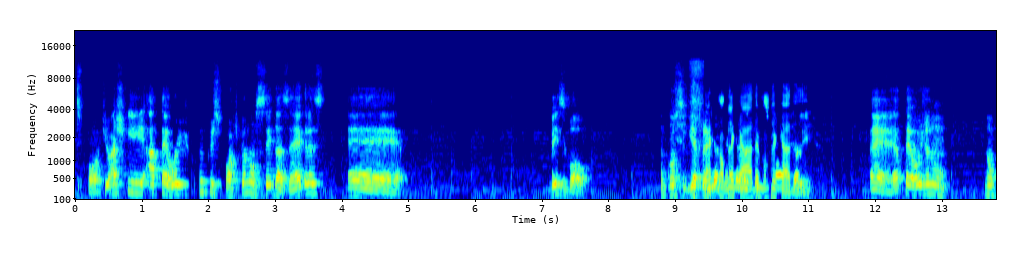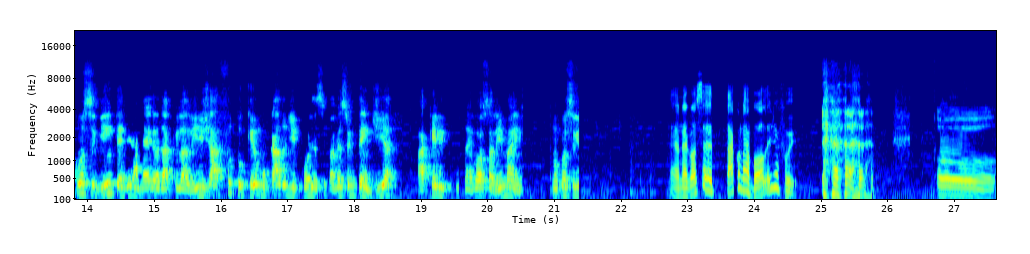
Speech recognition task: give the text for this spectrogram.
Esporte. Eu acho que até hoje o único esporte que eu não sei das regras é beisebol. Não consegui aprender. É complicado, é complicado ali. É, até hoje eu não, não consegui entender a regra daquilo ali. Já futuquei um bocado de coisa assim para ver se eu entendia aquele negócio ali, mas não consegui. É, o negócio é taco na bola e já foi. O...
